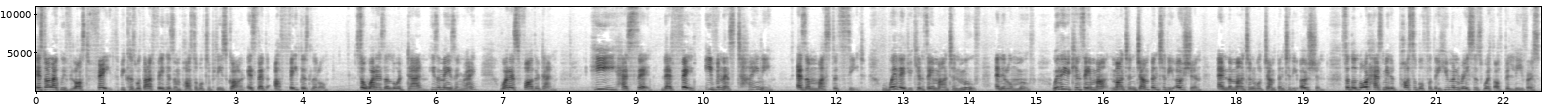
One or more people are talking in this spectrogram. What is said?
it's not like we've lost faith because without faith, it's impossible to please God. It's that our faith is little. So, what has the Lord done? He's amazing, right? What has Father done? He has said that faith, even as tiny as a mustard seed. With it, you can say mountain move and it'll move. It, you can say mountain jump into the ocean and the mountain will jump into the ocean. So the Lord has made it possible for the human race's worth of believers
